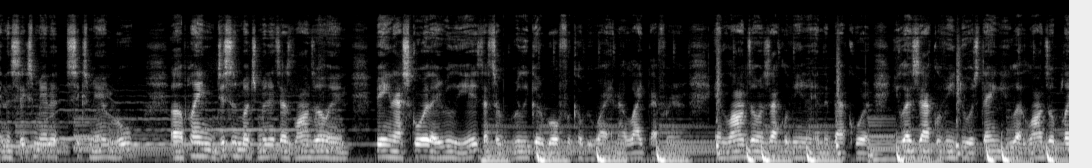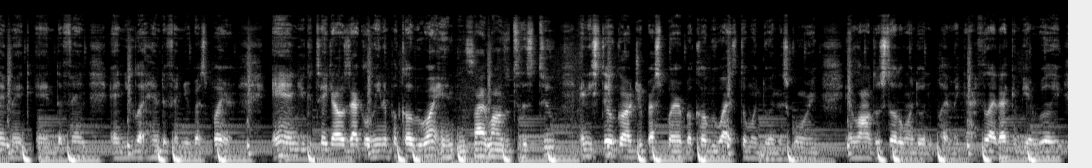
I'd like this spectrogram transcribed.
in a six man six man role, uh, playing just as much minutes as Lonzo and being that scorer that he really is, that's a really good role for Coby White, and I like that for him. And Lonzo and Zach LaVine in the backcourt, you let Zach LaVine do his thing, you let Lonzo play make and defend, and you let him defend your best player. And you can take out Zach LaVine and put Coby White in, inside Lonzo to this too, and he still guards your best player, but Coby White's the one doing the scoring, and Lonzo's still the one doing the playmaking. I feel like that can be a really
